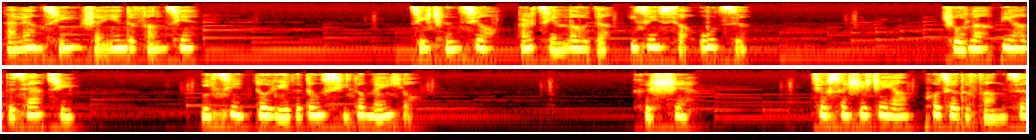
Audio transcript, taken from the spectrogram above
打量起阮嫣的房间，极陈旧而简陋的一间小屋子，除了必要的家具，一件多余的东西都没有。可是，就算是这样破旧的房子，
